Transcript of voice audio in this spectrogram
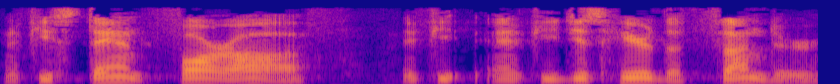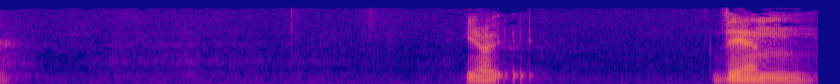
And if you stand far off, if you and if you just hear the thunder, you know, then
